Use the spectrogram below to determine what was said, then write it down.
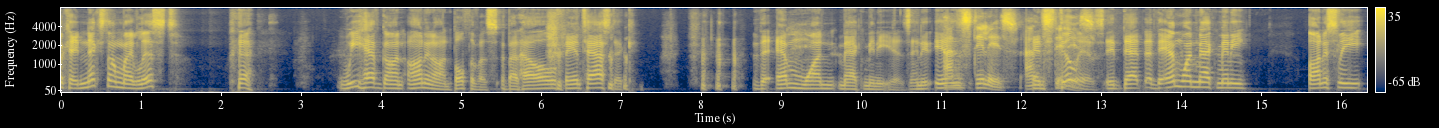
Okay, next on my list, we have gone on and on, both of us, about how fantastic the M1 Mac Mini is, and it is, and still is, and, and still, still is. is. It, that the M1 Mac Mini, honestly,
